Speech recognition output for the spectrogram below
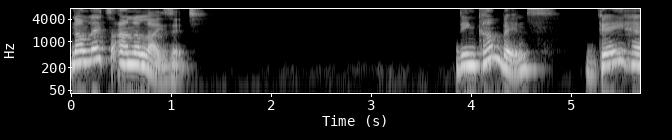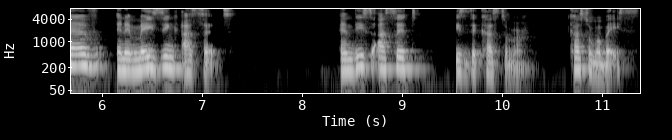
Now let's analyze it. The incumbents, they have an amazing asset. And this asset is the customer, customer base.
